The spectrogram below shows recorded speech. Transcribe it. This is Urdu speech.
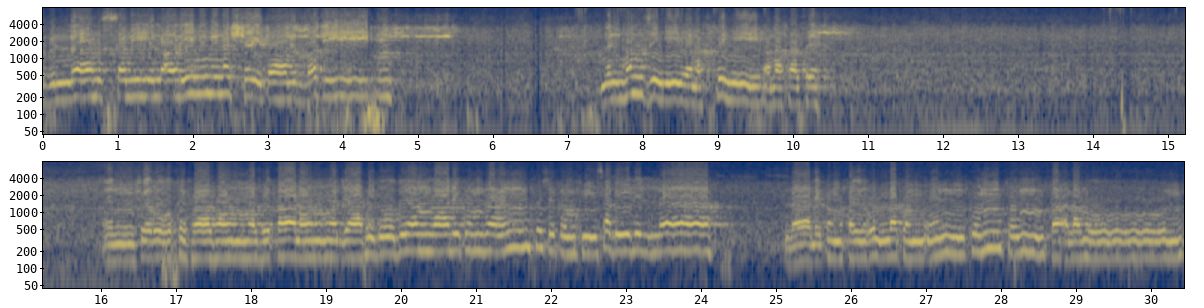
أعوذ بالله السميع العليم من الشيطان الرجيم. من همزه ونفخه ونفثه. انفروا خفافا وثقالا وجاهدوا بأموالكم وأنفسكم في سبيل الله. ذلكم خير لكم إن كنتم تعلمون.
